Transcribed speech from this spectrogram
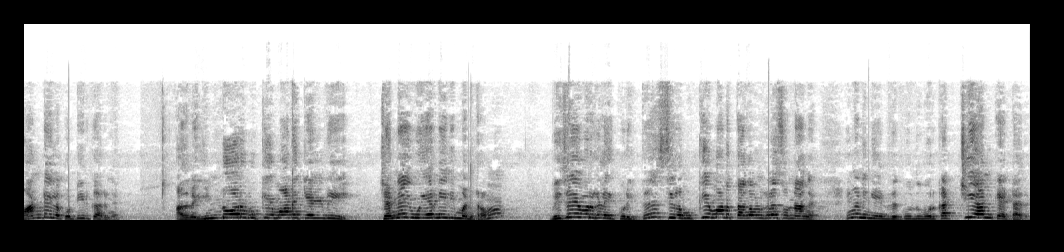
மண்டையில கொட்டியிருக்காருங்க. அதுல இன்னொரு முக்கியமான கேள்வி சென்னை உயர்நீதிமன்றம் விஜய் அவர்களை குறித்து சில முக்கியமான தகவல்களை சொன்னாங்க. எங்க நீங்க இதுக்கு இது ஒரு கட்சியான்னு கேட்டாரு.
